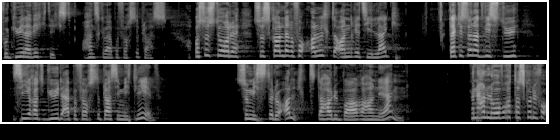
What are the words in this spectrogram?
for Gud er viktigst, og han skal være på førsteplass. Og så står det så skal dere få alt det andre i tillegg. Det er ikke sånn at hvis du sier at Gud er på førsteplass i mitt liv, så mister du alt. Da har du bare han igjen. Men han lover at da skal du få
